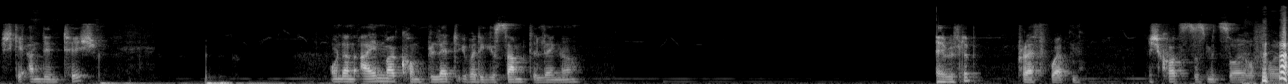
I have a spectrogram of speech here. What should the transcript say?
Ich gehe an den Tisch und dann einmal komplett über die gesamte Länge Able Flip? Breath Weapon. Ich kotze das mit Säure voll.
